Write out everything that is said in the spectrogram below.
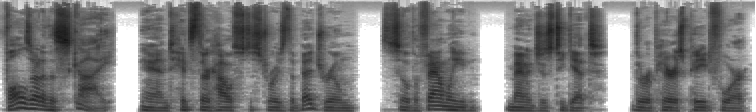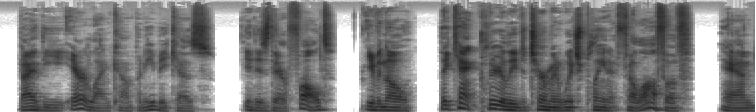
falls out of the sky and hits their house, destroys the bedroom. So the family manages to get the repairs paid for by the airline company because it is their fault, even though they can't clearly determine which plane it fell off of. And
